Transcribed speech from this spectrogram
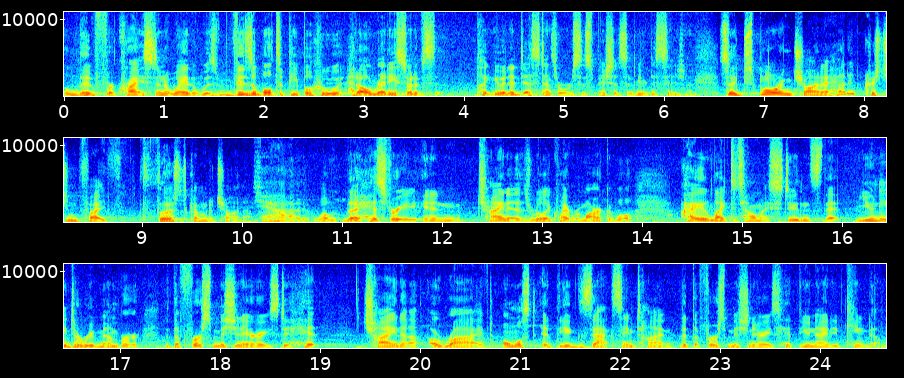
live for Christ in a way that was visible to people who had already sort of put you at a distance or were suspicious of your decision. So, exploring China, how did Christian faith first come to China? Yeah, well, the history in China is really quite remarkable. I like to tell my students that you need to remember that the first missionaries to hit China arrived almost at the exact same time that the first missionaries hit the United Kingdom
